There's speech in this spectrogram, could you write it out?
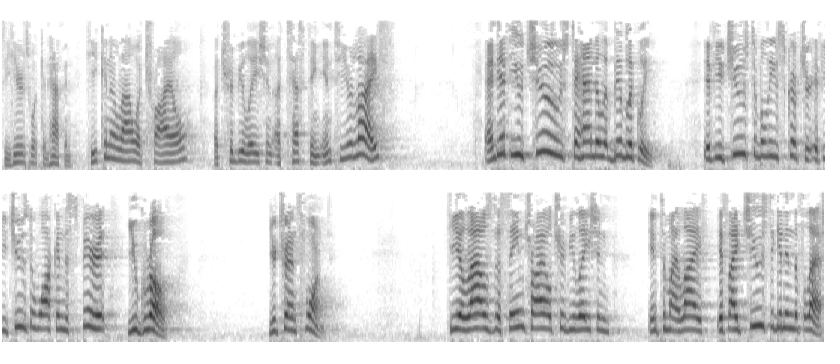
See, here's what can happen He can allow a trial, a tribulation, a testing into your life. And if you choose to handle it biblically, if you choose to believe Scripture, if you choose to walk in the Spirit, you grow. You're transformed. He allows the same trial, tribulation into my life if I choose to get in the flesh.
